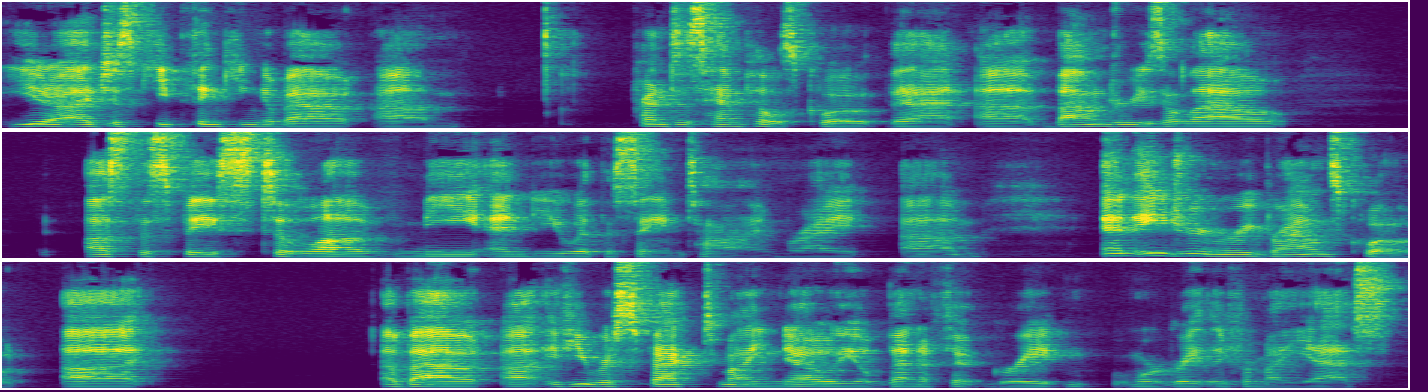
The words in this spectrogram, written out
you know, I just keep thinking about um, Prentis Hemphill's quote that uh, boundaries allow us the space to love me and you at the same time, right? Um, and Adrienne Maree Brown's quote, uh, about uh, if you respect my no, you'll benefit great more greatly from my yes.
